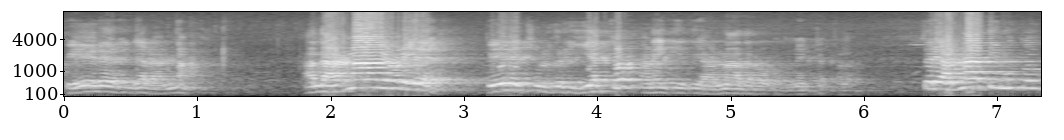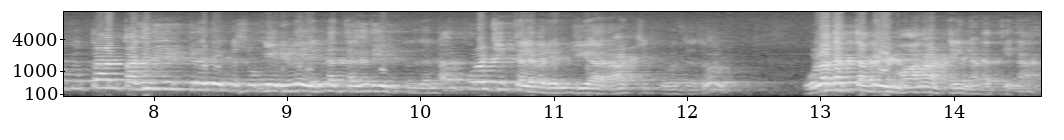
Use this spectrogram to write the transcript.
பேரறிஞர் அண்ணா. அந்த அண்ணாவினுடைய பேரை சொல்கிற இயக்கம் அனைத்து இந்திய அண்ணாதரோட முன்னேற்ற கழகம். சரி அதிமுகவுக்கு தான் தகுதி இருக்கிறது என்று சொன்னீர்களே என்ன தகுதி இருக்கிறது என்றால் புரட்சித் தலைவர் எம்ஜிஆர் ஆட்சிக்கு வந்ததும் உலகத் தமிழ் மாநாட்டை நடத்தினார்.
